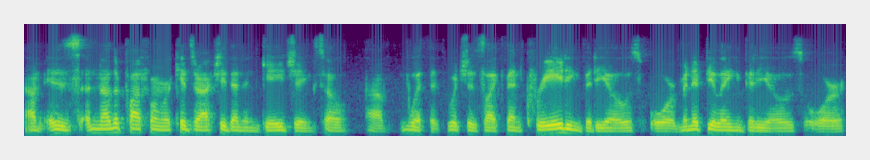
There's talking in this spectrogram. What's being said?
um, is another platform where kids are actually then engaging so um, with it, which is like then creating videos or manipulating videos or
